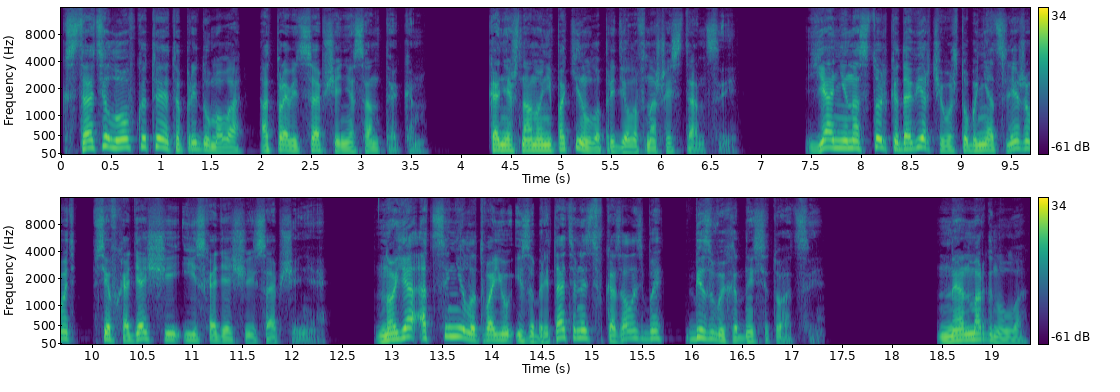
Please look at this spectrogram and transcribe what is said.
«Кстати, ловко ты это придумала, отправить сообщение с Антеком. Конечно, оно не покинуло пределов нашей станции. Я не настолько доверчива, чтобы не отслеживать все входящие и исходящие сообщения. Но я оценила твою изобретательность в, казалось бы, безвыходной ситуации. Нэн моргнула.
